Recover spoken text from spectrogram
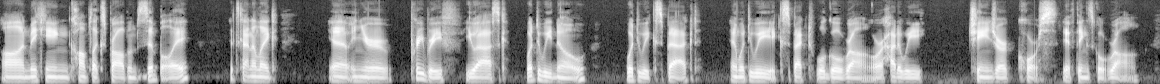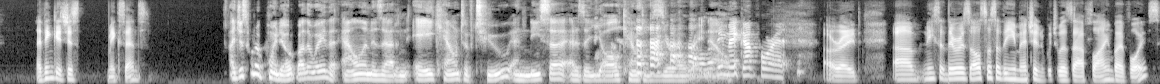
on making complex problems simple. Eh? It's kind of like you know, in your pre-brief, you ask, "What do we know?" what do we expect and what do we expect will go wrong or how do we change our course if things go wrong i think it just makes sense I just want to point out, by the way, that Alan is at an A count of two and Nisa as a y'all count of zero right Let now. Let me make up for it. All right. Um, Nisa, there was also something you mentioned, which was uh, flying by voice.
